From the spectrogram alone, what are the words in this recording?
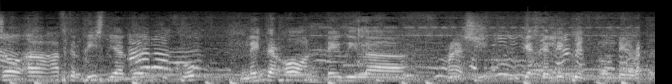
So uh, after this, they are going to cook. Later on, they will uh, to get the liquid from the.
